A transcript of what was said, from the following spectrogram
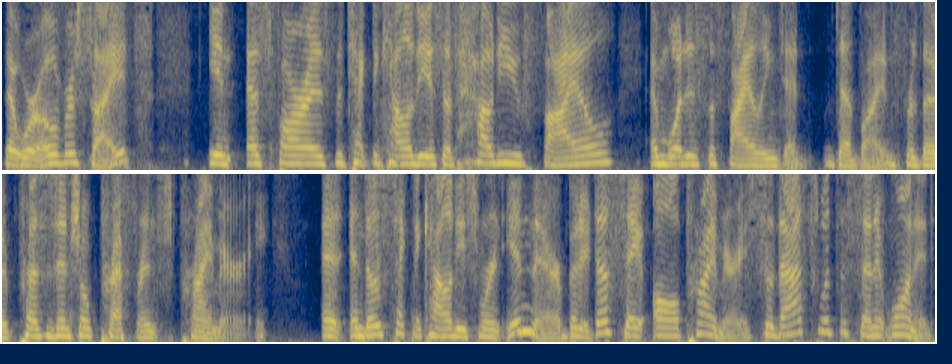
that were oversights in as far as the technicalities of how do you file and what is the filing de- deadline for the presidential preference primary. And, and, those technicalities weren't in there, but it does say all primaries. So that's what the Senate wanted.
